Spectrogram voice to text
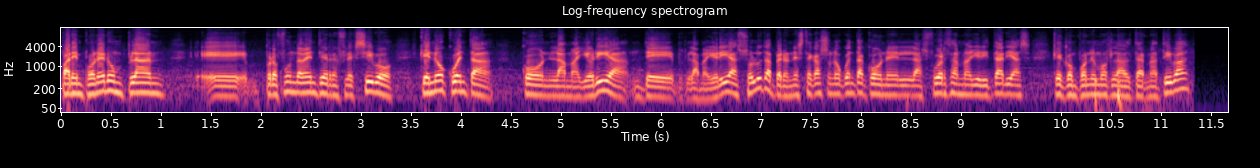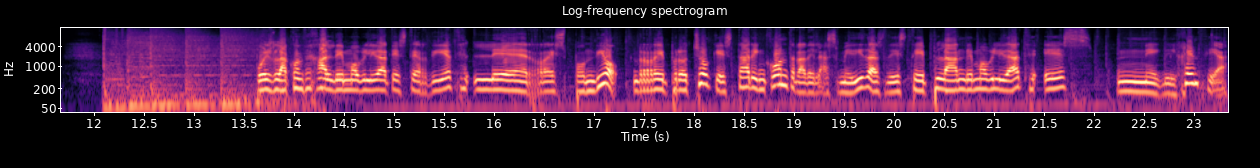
para imponer un plan eh, profundamente reflexivo que no cuenta con la mayoría de la mayoría absoluta, pero en este caso no cuenta con las fuerzas mayoritarias que componemos la alternativa. Pues la concejal de Movilidad Esther Díez le respondió, reprochó que estar en contra de las medidas de este plan de movilidad es negligencia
